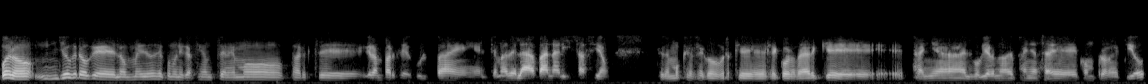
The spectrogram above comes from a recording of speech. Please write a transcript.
Bueno, yo creo que los medios de comunicación tenemos parte, gran parte de culpa en el tema de la banalización. Tenemos que, recordar que España, el gobierno de España se comprometió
